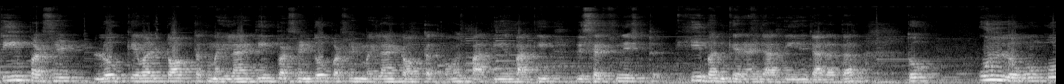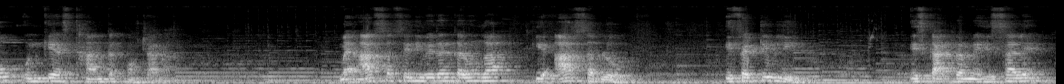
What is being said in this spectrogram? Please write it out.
तीन परसेंट लोग केवल टॉप तक महिलाएँ, तीन परसेंट, दो परसेंट महिलाएँ टॉप तक पहुँच पाती हैं, बाकी रिसेप्शनिस्ट ही बन के रह जाती हैं ज़्यादातर। तो उन लोगों को उनके स्थान तक पहुंचाना। मैं आप सबसे निवेदन करूँगा कि आप सब लोग इफेक्टिवली इस कार्यक्रम में हिस्सा लें।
